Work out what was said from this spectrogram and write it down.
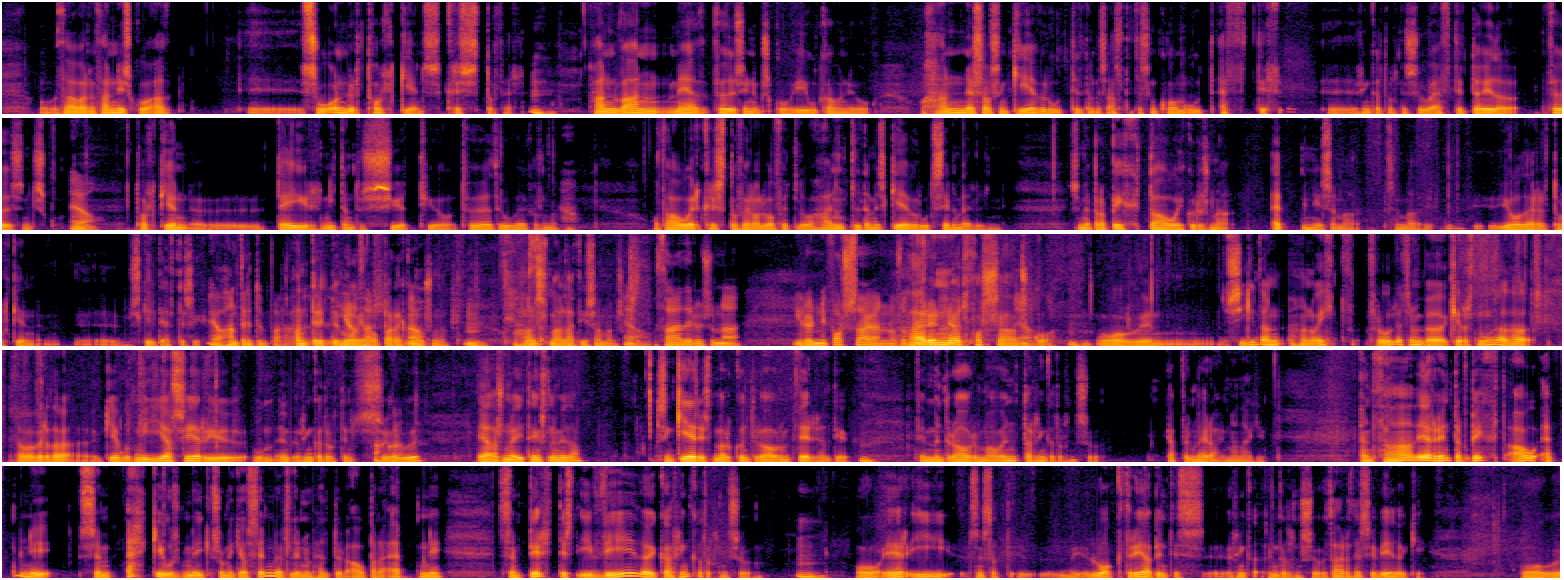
og það var þannig sko að uh, sonur Tolkiens Kristoffer Mhm. hann vann með föðu sínum sko í útgáfunni og, og hann er sá sem gefur út til dæmis allt þetta sem kom út eftir uh, ringadólkinsu og eftir dauða föðu sinni sko. Já, Tolkien uh, deyr 1972 eða 3 eða eitthvað svona Já. og þá er Kristoffer alveg á fullu og hann til dæmis gefur út Silmerlin sem er bara byggt á einhverju svona efni sem að, sem að jóðarar Tolkien uh, skildi eftir sig já, handritum bara handritum og já, bara eitthvað Já. svona Mm. og hann smala því saman sko. Já, það eru svona í rauninni forsagan það er rauninni öll forsagan Já. sko Mhm. og um, síðan hann og eitt fróðlegt sem er gerast núna það, það var verið að gefa út nýja serju um, um ringadróttins sögu eða svona í tengslum við það sem gerist mörg hundru árum fyrir held ég Mm. 500 árum á undan ringadróttins sögu jafnvel meira, ég man það ekki en það er reyndar byggt á efni sem ekki úr svo mikið á sinnmerlinum heldur á bara efni sem byrtist í viðauka ringadróttins sögu mm. og er í sagt, lok þriðabindis ringalunnsögu, það er þessi viðauki. Og,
